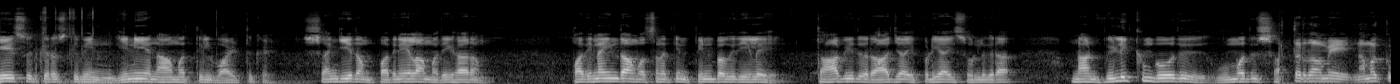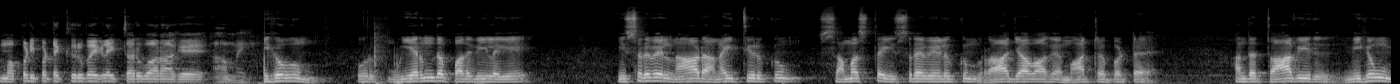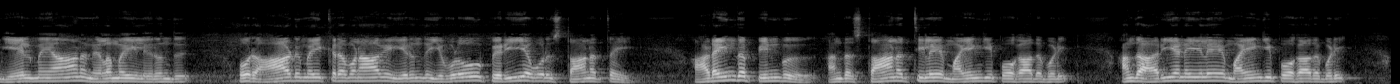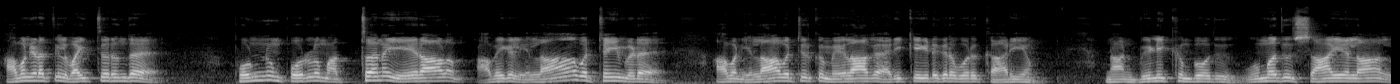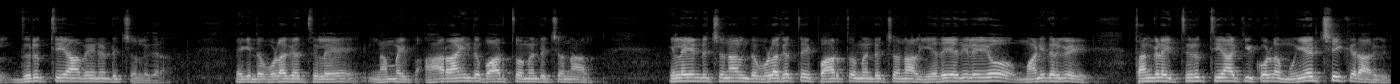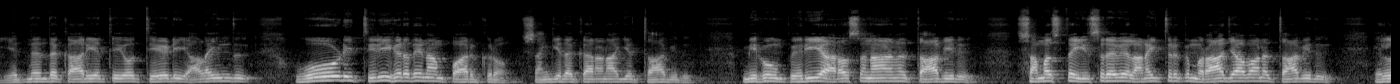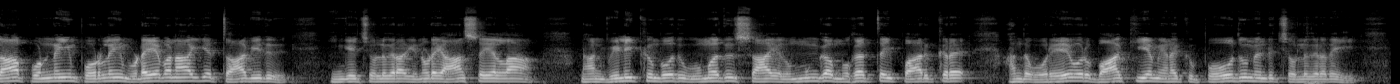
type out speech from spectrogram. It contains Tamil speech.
இயேசு கிறிஸ்துவின் இனிய நாமத்தில் வாழ்த்துக்கள். சங்கீதம் பதினேழாம் அதிகாரம் பதினைந்தாம் வசனத்தின் பின்பகுதியிலே தாவீது ராஜா இப்படியாய் சொல்லுகிறார் நான் விழிக்கும்போது உமது சத்தர்தாமே நமக்கும் அப்படிப்பட்ட கிருபைகளை தருவாராக. ஆமை மிகவும் ஒரு உயர்ந்த பதவியிலேயே இஸ்ரவேல் நாடு அனைத்திற்கும் சமஸ்த இஸ்ரவேலுக்கும் ராஜாவாக மாற்றப்பட்ட அந்த தாவீது மிகவும் ஏழ்மையான நிலைமையில் இருந்து ஒரு ஆடு மேய்க்கிறவனாக இருந்து இவ்வளோ பெரிய ஒரு ஸ்தானத்தை அடைந்த பின்பு அந்த ஸ்தானத்திலே மயங்கி போகாதபடி அந்த அரியணையிலே மயங்கி போகாதபடி அவனிடத்தில் வைத்திருந்த பொன்னும் பொருளும் அத்தனை ஏராளம் அவைகள் எல்லாவற்றையும் விட அவன் எல்லாவற்றிற்கும் மேலாக அறிக்கையிடுகிற ஒரு காரியம். நான் விழிக்கும்போது உமது சாயலால் திருப்தியாவேன் என்று சொல்லுகிறார். இந்த உலகத்திலே நம்மை ஆராய்ந்து பார்த்தோம் என்று சொன்னால் இல்லை என்று சொன்னால் இந்த உலகத்தை பார்த்தோம் என்று சொன்னால் எதை எதிலேயோ மனிதர்கள் தங்களை திருப்தியாக்கி கொள்ள முயற்சிக்கிறார்கள். எந்தெந்த காரியத்தையோ தேடி அலைந்து ஓடி திரிகிறதை நாம் பார்க்கிறோம். சங்கீதக்காரனாகிய தாவிது மிகவும் பெரிய அரசனான தாவிது சமஸ்த இஸ்ரேவேல் அனைத்திற்கும் ராஜாவான தாவிது எல்லா பொன்னையும் பொருளையும் உடையவனாகிய தாவிது இங்கே சொல்லுகிறார் என்னுடைய ஆசையெல்லாம் நான் விழிக்கும்போது உமது சாயல் உங்கள் முகத்தை பார்க்கிற அந்த ஒரே ஒரு பாக்கியம் எனக்கு போதும் என்று சொல்லுகிறதை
